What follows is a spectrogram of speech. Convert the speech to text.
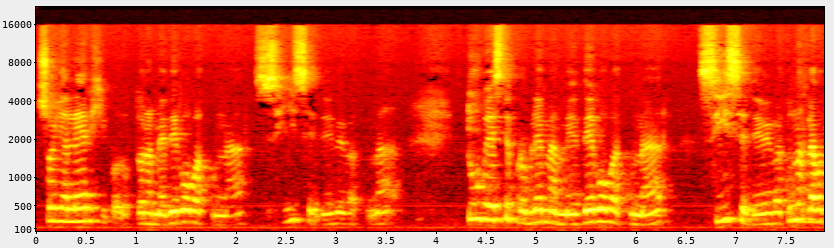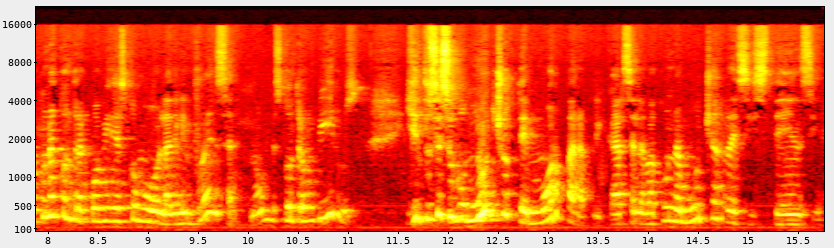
soy alérgico, doctora, ¿me debo vacunar? Sí, se debe vacunar. Tuve este problema, ¿me debo vacunar? Sí se debe vacunar. La vacuna contra COVID es como la de la influenza, ¿no? Es contra un virus. Y entonces hubo mucho temor para aplicarse la vacuna, mucha resistencia.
